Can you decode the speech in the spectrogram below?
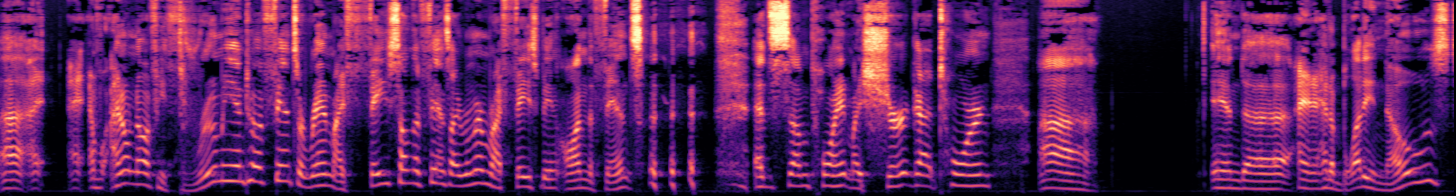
uh, I, I, don't know if he threw me into a fence or ran my face on the fence. I remember my face being on the fence at some point. My shirt got torn, uh, and uh, I had a bloody nose.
